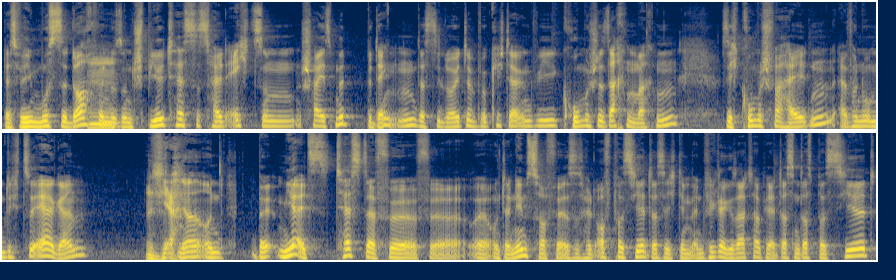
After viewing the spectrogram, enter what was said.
Deswegen musst du doch, mhm. wenn du so ein Spiel testest, halt echt so einen Scheiß mitbedenken, dass die Leute wirklich da irgendwie komische Sachen machen, sich komisch verhalten, einfach nur um dich zu ärgern. Ja. ja. Und bei mir als Tester für, für äh, Unternehmenssoftware ist es halt oft passiert, dass ich dem Entwickler gesagt habe, ja, das und das passiert,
